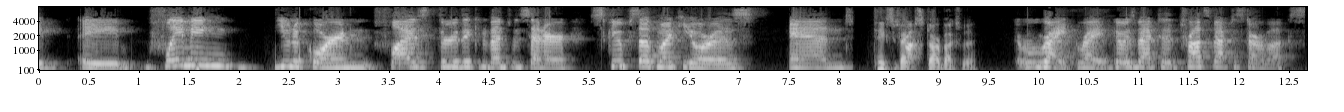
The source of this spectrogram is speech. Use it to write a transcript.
a a flaming unicorn flies through the convention center, scoops up my Kioras, and Takes it back to Starbucks with. Right, right. Goes back to trots back to Starbucks,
